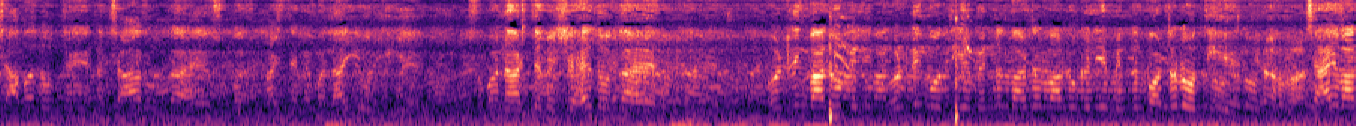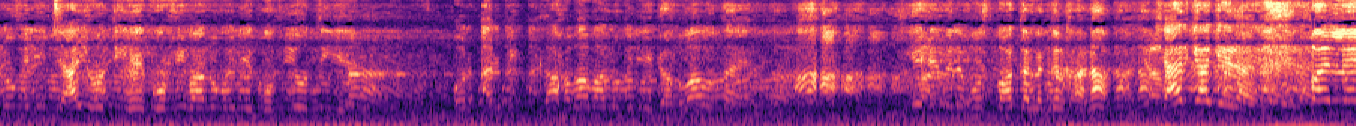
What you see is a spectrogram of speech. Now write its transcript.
चावल होते हैं अचार होता है सुबह नाश्ते में मलाई होती है सुबह नाश्ते में शहद होता है कोल्ड ड्रिंक वालों के लिए कोल्ड ड्रिंक होती है मिनरल वाटर वालों के लिए मिनरल वाटर होती है चाय वालों के लिए चाय होती है कॉफ़ी वालों के होती है। और अरबी कहवा वालों के लिए गहवा होता है। आहा, ये है मेरे मोस्त का लंगर खाना। शायर क्या कह रहा है? पले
